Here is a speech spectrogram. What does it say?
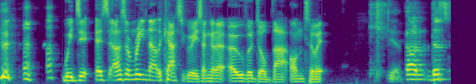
nah, nah. We do as, as I'm reading out the categories. I'm going to overdub that onto it. Um, this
